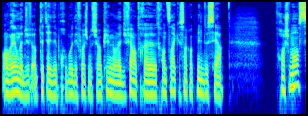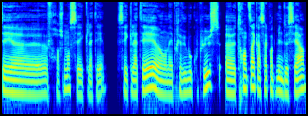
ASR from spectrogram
en vrai, on a dû peut-être il y a des promos des fois, je me souviens plus, mais on a dû faire entre 35 et 50 000 de CA. Franchement, c'est euh, franchement c'est éclaté. C'est éclaté. On avait prévu beaucoup plus. 35 à 50 000 de CA.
